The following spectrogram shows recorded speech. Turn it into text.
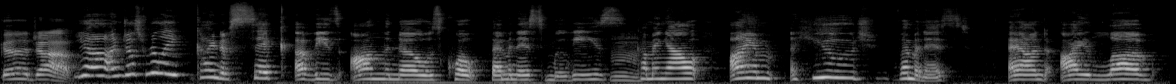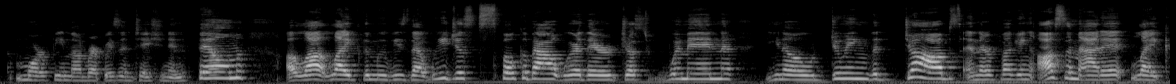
good job. Yeah, I'm just really kind of sick of these on the nose, quote, feminist movies mm. coming out. I am a huge feminist and I love more female representation in film. A lot like the movies that we just spoke about, where they're just women, you know, doing the jobs and they're fucking awesome at it. Like,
